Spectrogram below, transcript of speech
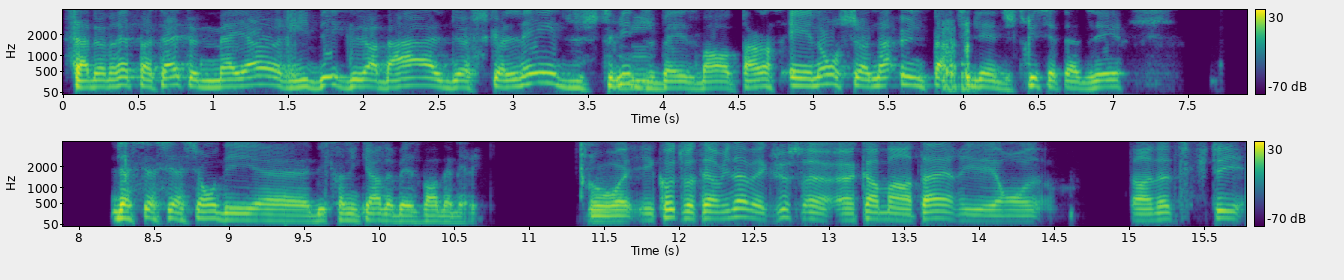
ça donnerait peut-être une meilleure idée globale de ce que l'industrie du mm-hmm. baseball pense et non seulement une partie de l'industrie, c'est-à-dire l'Association des, euh, des, chroniqueurs de baseball d'Amérique. Oui, écoute, je vais terminer avec juste un commentaire et on, tu en as discuté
